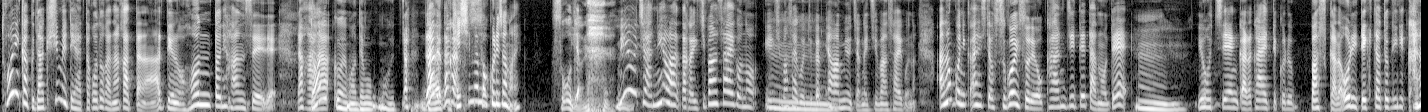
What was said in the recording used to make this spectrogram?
とにかく抱きしめてやったことがなかったなっていうのが本当に反省で。だか大ら君はでももうあだいぶだだからきしめまくりじゃない？そうだよね。みゆちゃんにはだから一番最後の一番最後っていうか、みゆちゃんが一番最後なあの子に関してはすごいそれを感じてたのでうん。幼稚園から帰ってくるバスから降りてきた時に必ず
